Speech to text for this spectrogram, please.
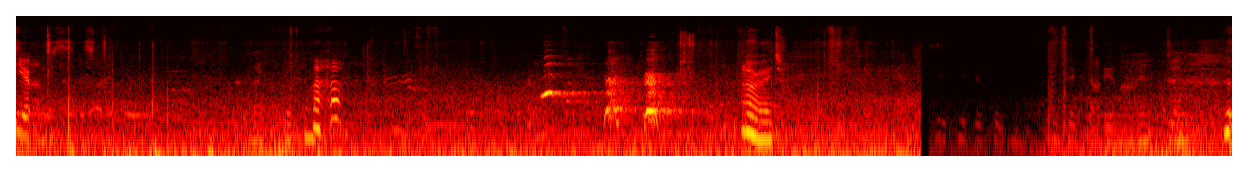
Yep. Uh-huh. All right. Take Daddy and I.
